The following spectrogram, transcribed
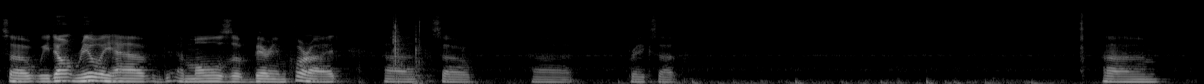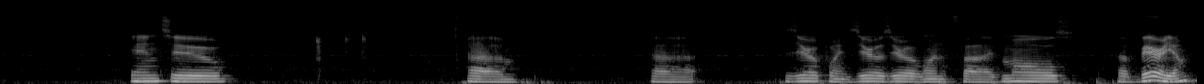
So we don't really have moles of barium chloride, uh, so uh, breaks up. Um, into um, uh, 0.0015 moles of barium,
